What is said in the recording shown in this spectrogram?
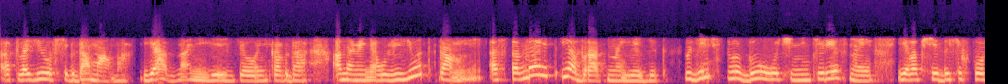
отвозила всегда мама. Я одна не ездила никогда. Она меня увезет, там оставляет и обратно едет. Студенчество было очень интересное. Я вообще до сих пор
